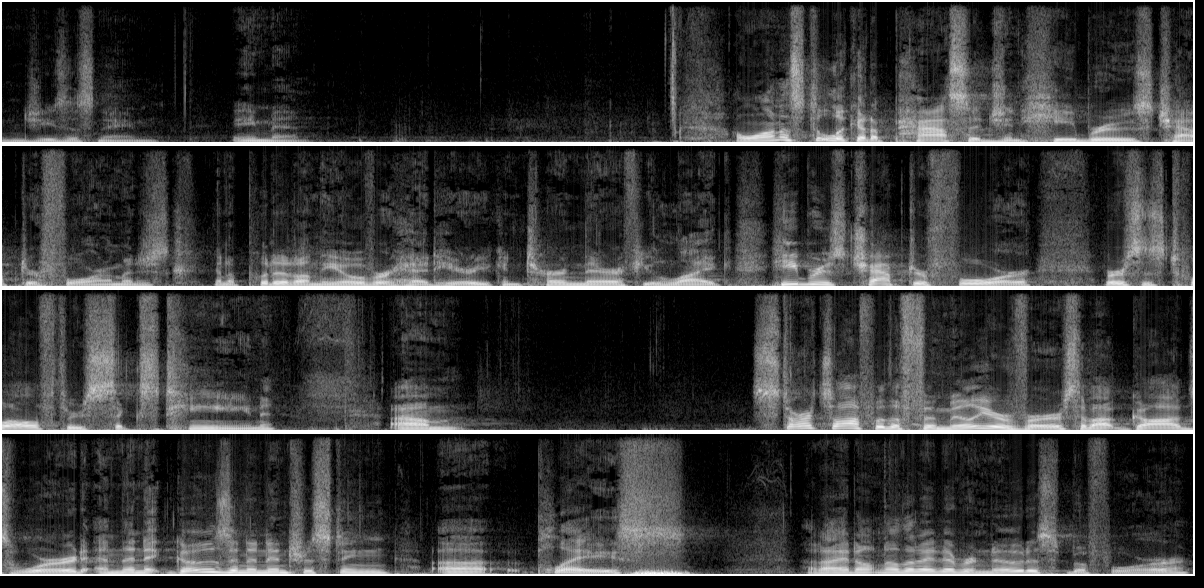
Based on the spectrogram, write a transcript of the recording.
In Jesus' name, amen. I want us to look at a passage in Hebrews chapter 4. I'm just going to put it on the overhead here. You can turn there if you like. Hebrews chapter 4, verses 12 through 16. Um, starts off with a familiar verse about God's word, and then it goes in an interesting uh, place that I don't know that I'd ever noticed before,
